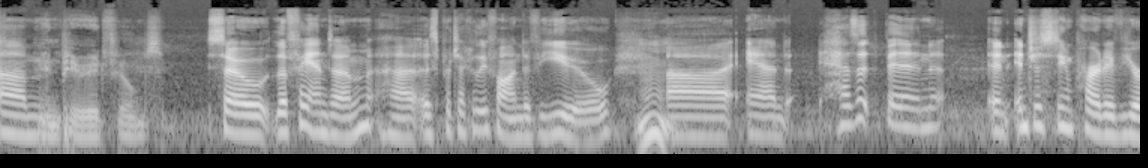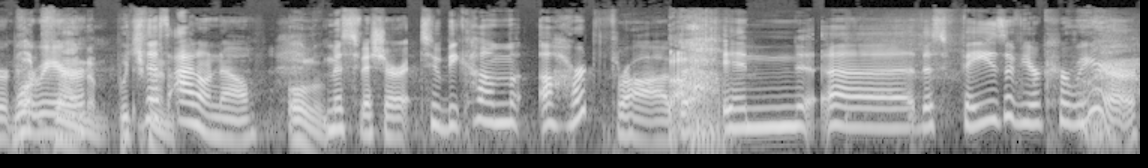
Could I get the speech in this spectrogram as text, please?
Um, in period films. So the fandom uh, is particularly fond of you, Hmm. uh, and has it been an interesting part of your What career? fandom? Which Because fandom? I don't know, All of them. Miss Fisher, to become a heartthrob Ah. in uh, this phase of your career.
